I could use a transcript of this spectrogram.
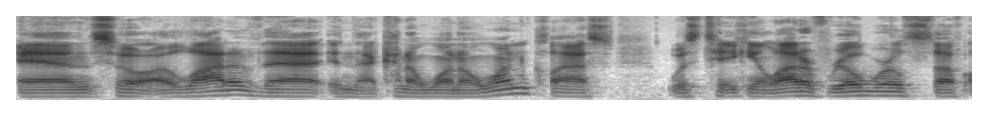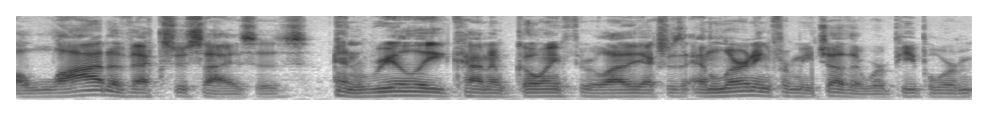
And so a lot of that in that kind of one-on-one class was taking a lot of real world stuff, a lot of exercises, and really kind of going through a lot of the exercises and learning from each other, where people were,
